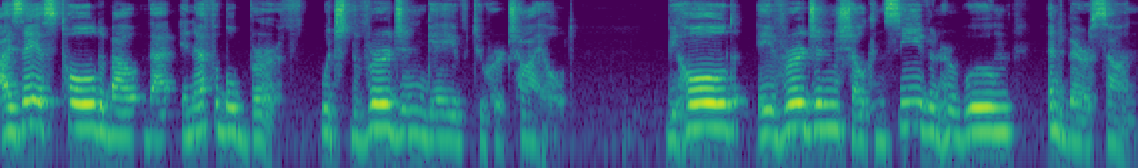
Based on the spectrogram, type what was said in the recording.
Isaiah told about that ineffable birth which the Virgin gave to her child. Behold, a virgin shall conceive in her womb and bear a son,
